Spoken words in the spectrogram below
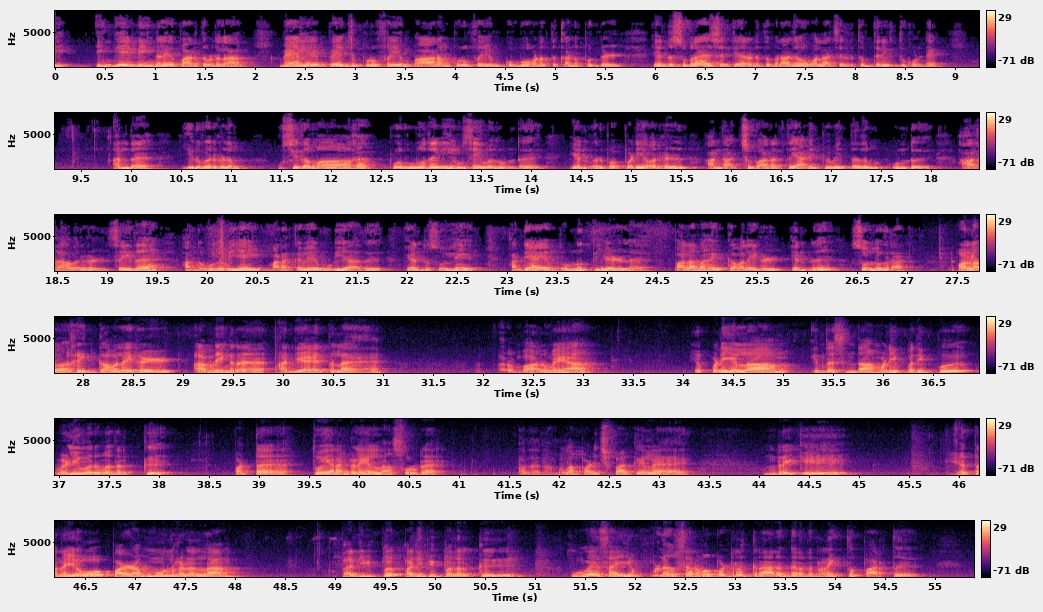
இங்கே நீங்களே பார்த்து விடலாம். மேலே பேஜ் புரூஃபையும் பாரம் புரூஃபையும் கும்பகோணத்துக்கு அனுப்புங்கள் என்று சுப்ராய செட்டியாரிடத்தும் ராஜகோபாலாச்சரிடத்தும் தெரிவித்துக் கொண்டேன். அந்த இருவர்களும் உசிதமாக பொருள் உதவியும் செய்வதுண்டு. என் விருப்பப்படி அவர்கள் அந்த அச்சுபாரத்தை அனுப்பி வைத்ததும் உண்டு. ஆக அவர்கள் செய்த அந்த உதவியை மறக்கவே முடியாது என்று சொல்லி அத்தியாயம் தொண்ணூற்றி ஏழில் பல வகை கவலைகள் என்று சொல்லுகிறார். பல வகை கவலைகள் அப்படிங்கிற அத்தியாயத்தில் ரொம்ப அருமையாக எப்படியெல்லாம் இந்த சிந்தாமணி பதிப்பு வெளிவருவதற்கு பட்ட துயரங்களை எல்லாம் சொல்கிறார் அதை நம்மலாம் படித்து பார்க்கையில் இன்றைக்கு எத்தனையோ பழம் நூல்களெல்லாம் பதிப்ப பதிப்பிப்பதற்கு ஊவேசா எவ்வளவு சிரமப்பட்டிருக்கிறாருங்கிறத நினைத்து பார்த்து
